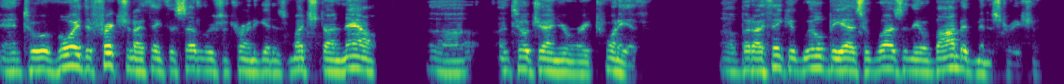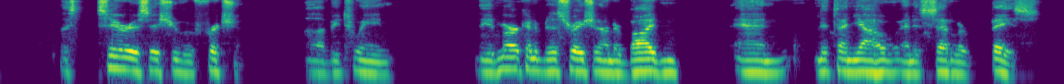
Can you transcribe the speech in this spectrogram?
And to avoid the friction, I think the settlers are trying to get as much done now uh, until January 20th. Uh, but I think it will be, as it was in the Obama administration, a serious issue of friction uh, between the American administration under Biden and Netanyahu and his settler base.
